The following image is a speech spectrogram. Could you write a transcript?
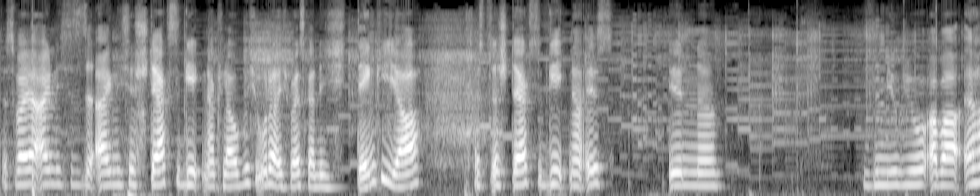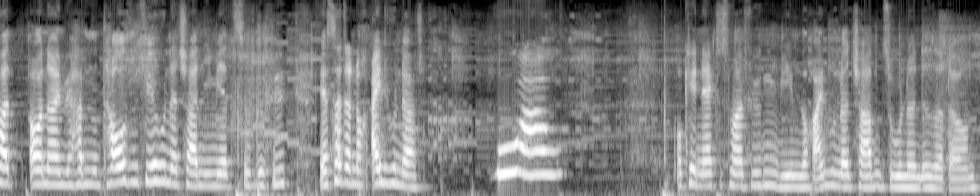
Das war ja eigentlich, das eigentlich der stärkste Gegner, glaube ich, oder? Ich weiß gar nicht. Ich denke ja, dass der stärkste Gegner ist in äh, diesem Yu-Gi-Oh! Aber er hat. Oh nein, wir haben nur 1400 Schaden ihm jetzt zugefügt. Jetzt hat er noch 100. Wow. Okay, nächstes Mal fügen wir ihm noch 100 Schaden zu und dann ist er down.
